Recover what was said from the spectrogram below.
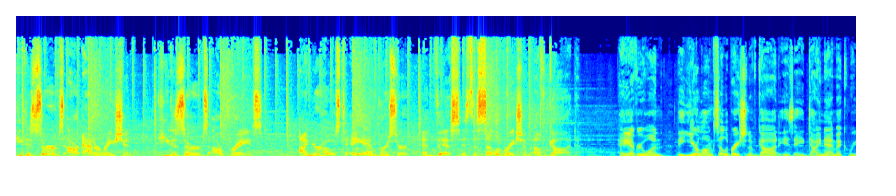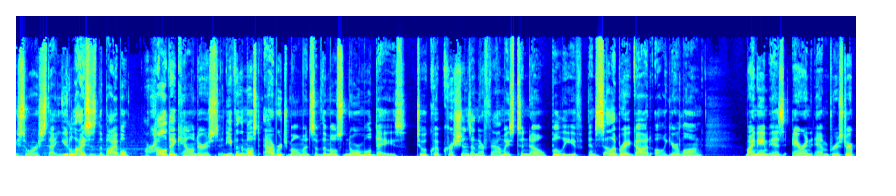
He deserves our adoration. He deserves our praise. I'm your host, A.M. Brewster, and this is the celebration of God. Hey everyone, the year long celebration of God is a dynamic resource that utilizes the Bible, our holiday calendars, and even the most average moments of the most normal days to equip Christians and their families to know, believe, and celebrate God all year long. My name is Aaron M. Brewster,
